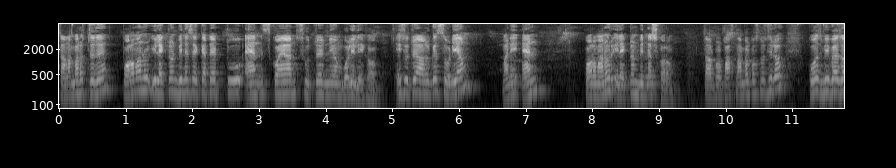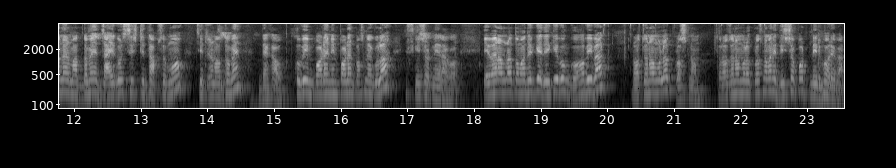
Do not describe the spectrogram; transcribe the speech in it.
চার নম্বর হচ্ছে যে, পরমাণুর ইলেকট্রন বিন্যাসের ক্ষেত্রে টু এন স্কোয়ার সূত্রের নিয়ম বলি লেখো। এই সূত্রের আলোকে সোডিয়াম মানে এন, পরমাণুর ইলেকট্রন বিন্যাস করো। তারপর পাঁচ নম্বর প্রশ্ন ছিল, কোষ বিভাজনের মাধ্যমে জাইগোর সৃষ্টির ধাপসমূহ চিত্রের মাধ্যমে দেখাও। খুব ইম্পর্টেন্ট ইম্পর্টেন্ট প্রশ্ন এগুলো স্ক্রিনশট নিয়ে রাখো। এবার আমরা তোমাদেরকে দেখিব গহ বিভাগ রচনামূলক প্রশ্ন। তো রচনামূলক প্রশ্ন মানে দৃশ্যপট নির্ভর এবার।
